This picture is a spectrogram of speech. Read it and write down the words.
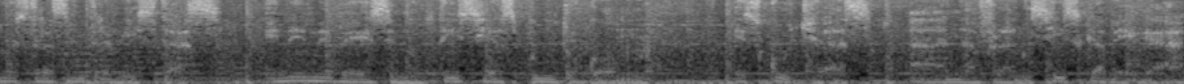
Nuestras entrevistas en mbsnoticias.com. Escuchas a Ana Francisca Vega.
